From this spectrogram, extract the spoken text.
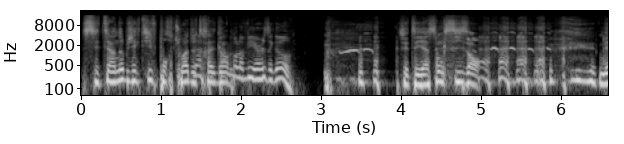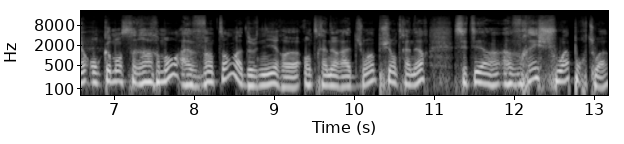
C'était un objectif pour toi de travailler dans... couple of years ago. C'était il y a 5-6 ans. Mais on commence rarement à 20 ans à devenir euh, entraîneur adjoint, puis entraîneur. C'était un, un vrai choix pour toi?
